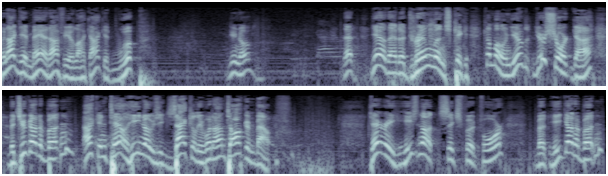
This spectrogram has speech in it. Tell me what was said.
When I get mad, I feel like I could whoop, you know, that yeah, that adrenaline's kicking. Come on, you're you're short guy, but you got a button. I can tell he knows exactly what I'm talking about. Terry, he's not six foot four, but he got a button.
